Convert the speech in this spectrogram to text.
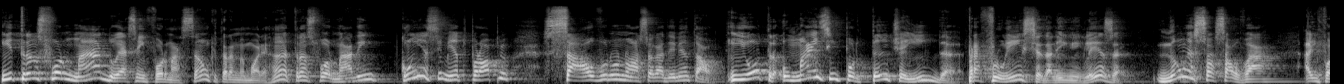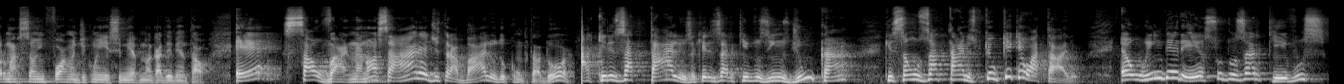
e transformado essa informação que está na memória RAM, transformada em conhecimento próprio, salvo no nosso HD mental. E outra, o mais importante ainda para a fluência da língua inglesa, não é só salvar a informação em forma de conhecimento no HD mental. É salvar na nossa área de trabalho do computador aqueles atalhos, aqueles arquivozinhos de 1K, que são os atalhos. Porque o que é o atalho? É o endereço dos arquivos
